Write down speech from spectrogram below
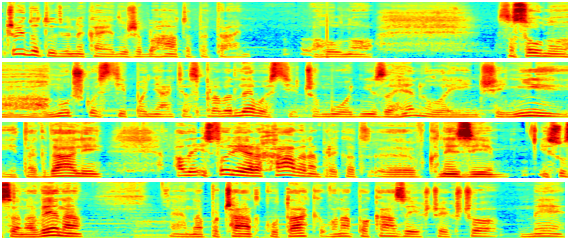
Очевидно, тут виникає дуже багато питань. Головно, стосовно гнучкості поняття справедливості, чому одні загинули, інші ні, і так далі. Але історія Рахави, наприклад, е, в книзі Ісуса Навина на початку, так, вона показує, що якщо ми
